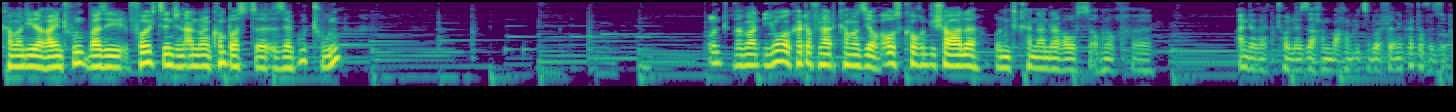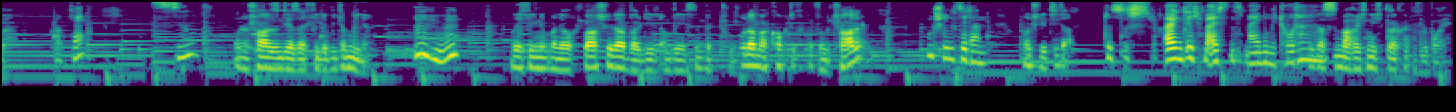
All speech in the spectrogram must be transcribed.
kann man die da rein tun, weil sie feucht sind, den anderen Kompost äh, sehr gut tun. Und wenn man junge Kartoffeln hat, kann man sie auch auskochen, die Schale, und kann dann daraus auch noch äh, andere tolle Sachen machen, wie zum Beispiel eine Kartoffelsuppe. Okay. So. Und in der Schale sind ja sehr viele Vitamine. Mhm. Und deswegen nimmt man ja auch Sparschäler, weil die am wenigsten wegtun. Oder man kocht die Kartoffeln mit Schale Und schält sie dann. und schlägt sie dann. Das ist eigentlich meistens meine Methode. Das mache ich nicht bei Kartoffelbrei.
